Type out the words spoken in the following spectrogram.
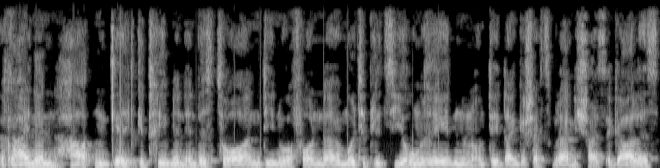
reinen, harten, geldgetriebenen Investoren, die nur von äh, Multiplizierung reden und denen dein Geschäftsmodell eigentlich scheißegal ist,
